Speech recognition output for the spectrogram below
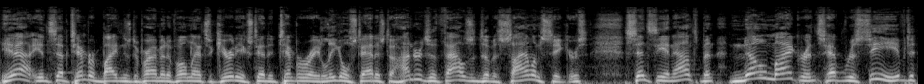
Yeah, in September, Biden's Department of Homeland Security extended temporary legal status to hundreds of thousands of asylum seekers. Since the announcement, no migrants have received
